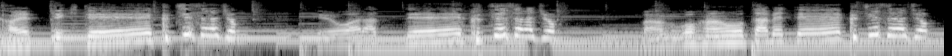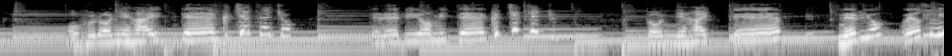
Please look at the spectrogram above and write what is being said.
帰ってきて、口餌ラジオ手を洗って、口餌ラジオ晩ご飯を食べて、口餌ラジオお風呂に入って、口餌ラジオテレビを見て、口餌ラジオ布団に入って、寝るよおやすみ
